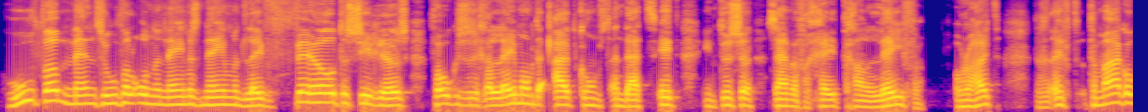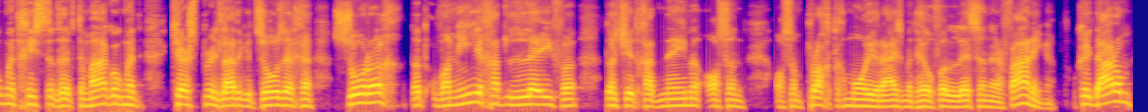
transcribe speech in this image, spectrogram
Hoeveel mensen, hoeveel ondernemers nemen het leven veel te serieus, focussen zich alleen maar op de uitkomst en that's it. Intussen zijn we vergeten te gaan leven. Alright? Dat heeft te maken ook met gisteren, dat heeft te maken ook met kerstspirit, laat ik het zo zeggen. Zorg dat wanneer je gaat leven, dat je het gaat nemen als een, als een prachtig mooie reis met heel veel lessen en ervaringen. Oké, daarom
